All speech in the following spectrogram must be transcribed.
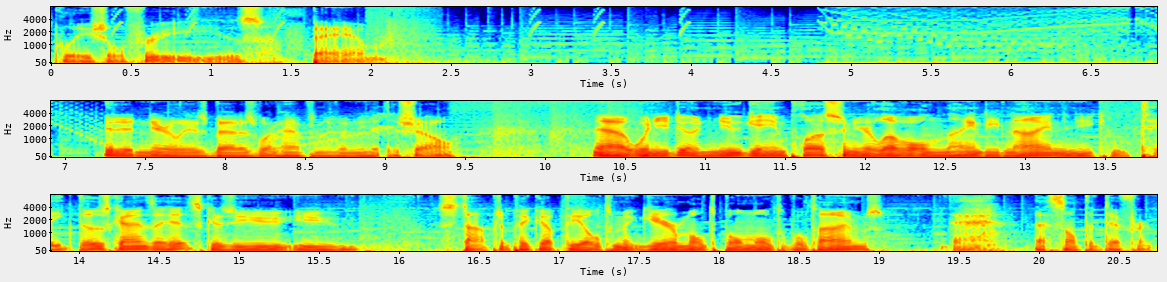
Glacial Freeze. Bam. It isn't nearly as bad as what happens when you hit the shell. Now, when you do a new game plus and you're level 99 and you can take those kinds of hits because you, you stop to pick up the ultimate gear multiple, multiple times, eh, that's something different.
